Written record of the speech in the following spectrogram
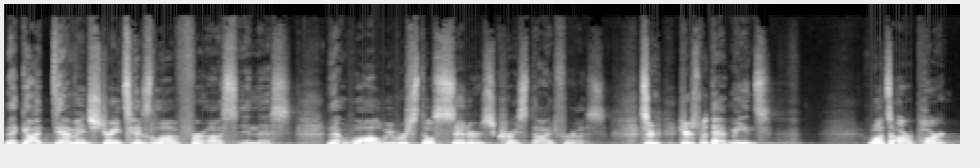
that God demonstrates his love for us in this, that while we were still sinners, Christ died for us. So here's what that means What's our part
